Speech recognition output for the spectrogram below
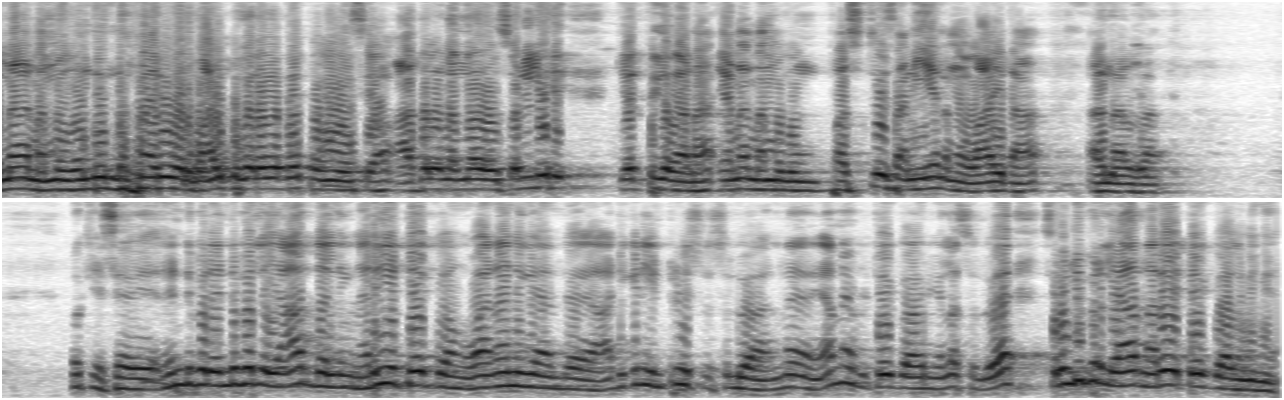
ஏன்னா நமக்கு வந்து இந்த மாதிரி ஒரு வாய்ப்பு கிடைக்கிறதே பெரிய விஷயம். அதுல நம்ம சொல்லி கேட்டுக்க வேணாம். ஏன்னா நமக்கு ஃபர்ஸ்ட் சனியே நம்ம வாய் தான். அதனாலதான். ஓகே சரி ரெண்டு பேர் ரெண்டு பேர்ல யார் டல்லிங் நிறைய டேக் வாங்குவா? ஆனா நீங்க அந்த அடிக்கடி இன்டர்வியூஸ்ல சொல்லுவேன் என்ன ஏன்னா இப்படி டேக் வாங்குறீங்க எல்லாம் சொல்லுவேன் So, ரெண்டு பேர்ல யார் நிறைய டேக் வாங்குனீங்க?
